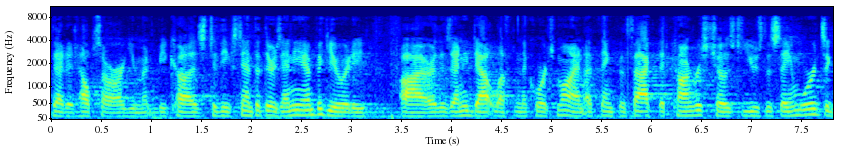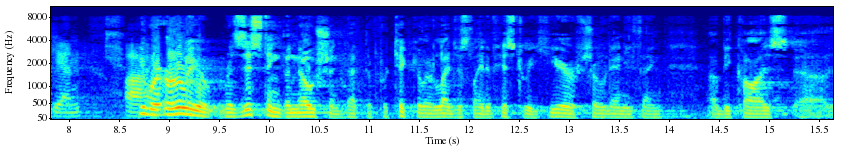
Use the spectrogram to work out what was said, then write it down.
that it helps our argument because to the extent that there's any ambiguity uh, or there's any doubt left in the Court's mind, I think the fact that Congress chose to use the same words again. You were earlier resisting the notion that the particular legislative history here showed anything uh, because uh,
